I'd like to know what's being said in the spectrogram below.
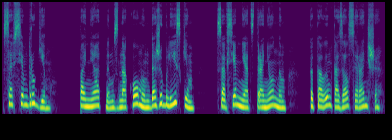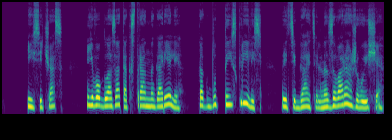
совсем другим. Понятным, знакомым, даже близким, совсем не отстраненным, каковым казался раньше. И сейчас его глаза так странно горели, как будто искрились, притягательно, завораживающе.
